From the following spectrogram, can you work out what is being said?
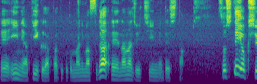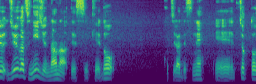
えいいねはピークだったということになりますが、え71いいねでした。そして翌週10月27ですけど、こちらですね。えー、ちょっと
